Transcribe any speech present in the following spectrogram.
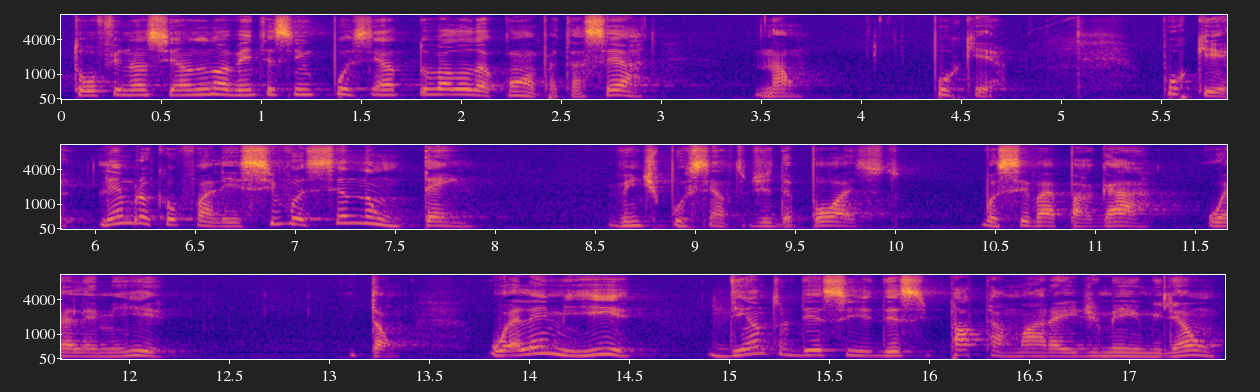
estou financiando 95% do valor da compra, tá certo? Não. Por quê? Porque, lembra que eu falei, se você não tem 20% de depósito, você vai pagar o LMI? Então, o LMI, dentro desse, desse patamar aí de meio milhão,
